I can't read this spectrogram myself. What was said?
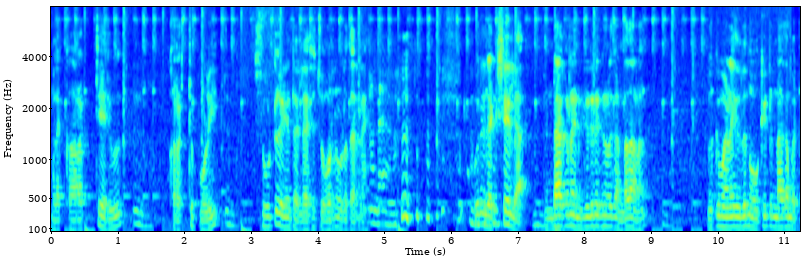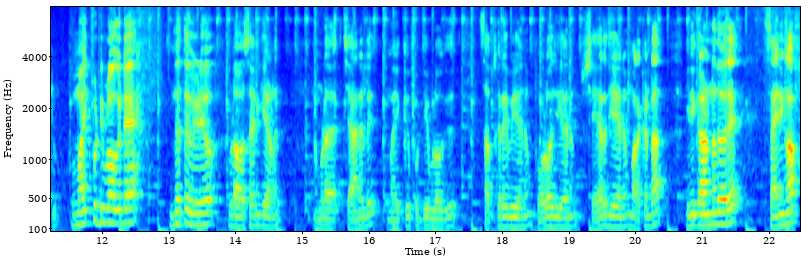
നല്ല കറക്റ്റ് എരിവ് കറക്റ്റ് പുളി ഷൂട്ട് കഴിഞ്ഞിട്ടല്ലേ പക്ഷെ ചോറിന് കൂടെ തരണേ ഒരു രക്ഷയില്ല. ഉണ്ടാക്കണ ഇൻഗ്രീഡിയന്റ് നിങ്ങൾ കണ്ടതാണ്. നിങ്ങൾക്ക് വേണമെങ്കിൽ ഇതിൽ നോക്കിയിട്ട് ഉണ്ടാക്കാൻ പറ്റും. അപ്പോൾ മൈക്ക് ഫുഡി ബ്ലോഗിന്റെ ഇന്നത്തെ വീഡിയോ ഇവിടെ അവസാനിക്കുകയാണ്. നമ്മുടെ channel Mike foodie blog subscribe ചെയ്യാനും ഫോളോ ചെയ്യാനും ഷെയർ ചെയ്യാനും മറക്കണ്ട. ഇനി കാണുന്നതുവരെ signing off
